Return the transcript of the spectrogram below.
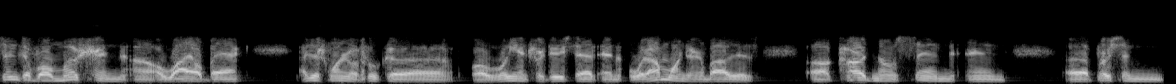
sins of omission uh, a while back. I just wonder if we could uh, reintroduce that. And what I'm wondering about is uh, cardinal sin and a person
